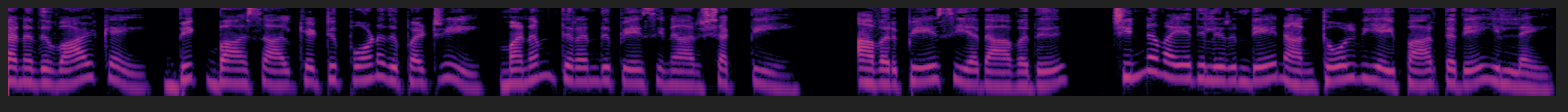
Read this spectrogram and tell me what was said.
தனது வாழ்க்கை பிக் பாஸால் கெட்டுப் போனது பற்றி மனம் திறந்து பேசினார் சக்தி. அவர் பேசியதாவது சின்ன வயதிலிருந்தே நான் தோல்வியை பார்த்ததே இல்லை.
